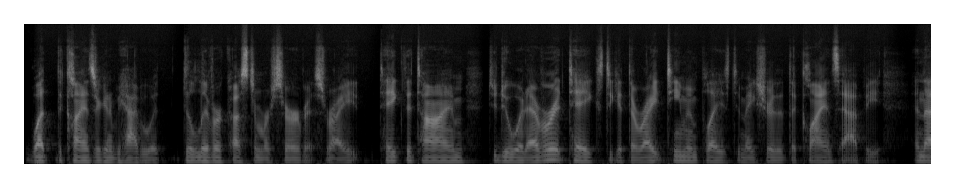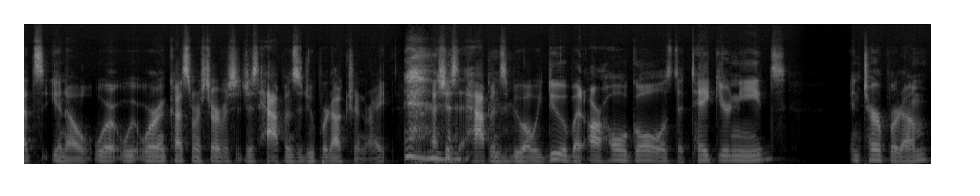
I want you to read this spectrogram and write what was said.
what the clients are going to be happy with deliver customer service right? Take the time to do whatever it takes to get the right team in place to make sure that the client's happy. And that's you know we're we're in customer service. It just happens to do production right? That's just it happens to be what we do. But our whole goal is to take your needs interpret them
